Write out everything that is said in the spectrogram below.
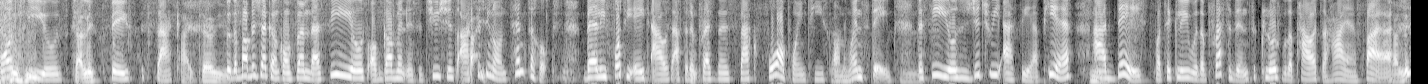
more CEOs Charlie. face sack. I tell you. So the publisher can confirm that CEOs of government institutions are sitting on tenterhooks barely 48 hours after Hmm. the president sacked four appointees on Wednesday. The CEOs, jittery as they appear, Hmm. are dazed, particularly with the president clothed with the power to hire and fire, Charlie.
